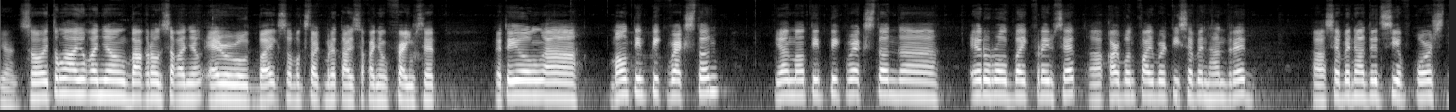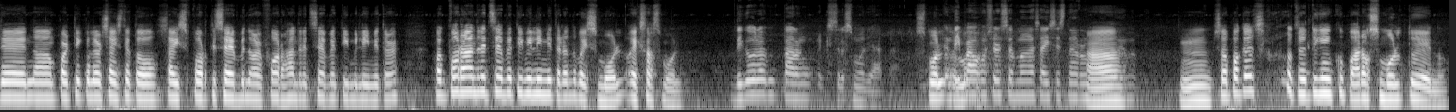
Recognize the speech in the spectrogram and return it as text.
Yan. So, ito nga yung kanyang background sa kanyang aero road bike. So, mag-start muna tayo sa kanyang frame set. Ito yung ah, Mountain Peak Rexton. Yan, Mountain Peak Rexton na aero road bike frame set. Ah, carbon fiber T700. Ah, 700C of course. Then, ang particular size nito, size 47 or 470mm. Pag 470mm, ano ba? Small o extra small? Hindi ko lang parang extra small yata. Small. Hindi pa ako sure sa mga sizes na road. Ah. Mm, so, pag sa tingin ko parang small to eh, no?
